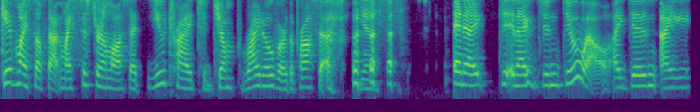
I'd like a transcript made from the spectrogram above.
give myself that and my sister-in-law said you tried to jump right over the process. Yes. And I and I didn't do well. I didn't. I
